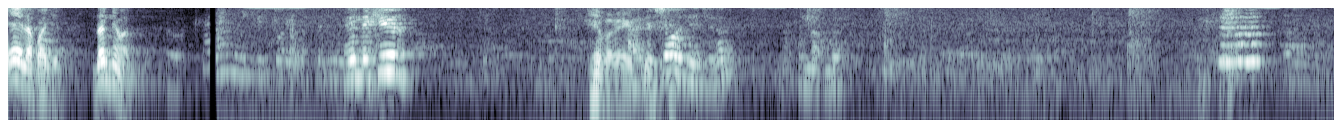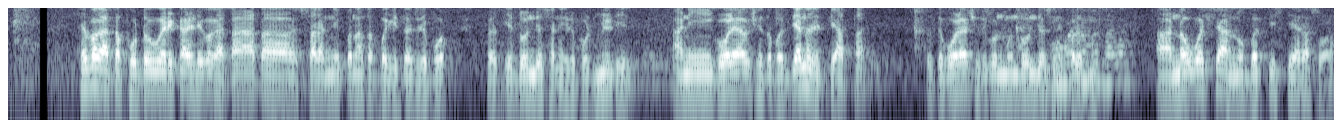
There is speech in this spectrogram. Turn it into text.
यायला पाहिजे. धन्यवाद. हे निखिल. हे बघा हे बघा आता फोटो वगैरे काढले बघा आता आता सरांनी पण आता बघितलं रिपोर्ट तर ते दोन दिवसांनी रिपोर्ट मिळतील. आणि गोळ्या औषधं पण देणार आहेत ते आता. तर ते गोळ्या औषधं करून मग दोन दिवसांनी परत हा, नव्वद शहाण्णव बत्तीस तेरा सोळा.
